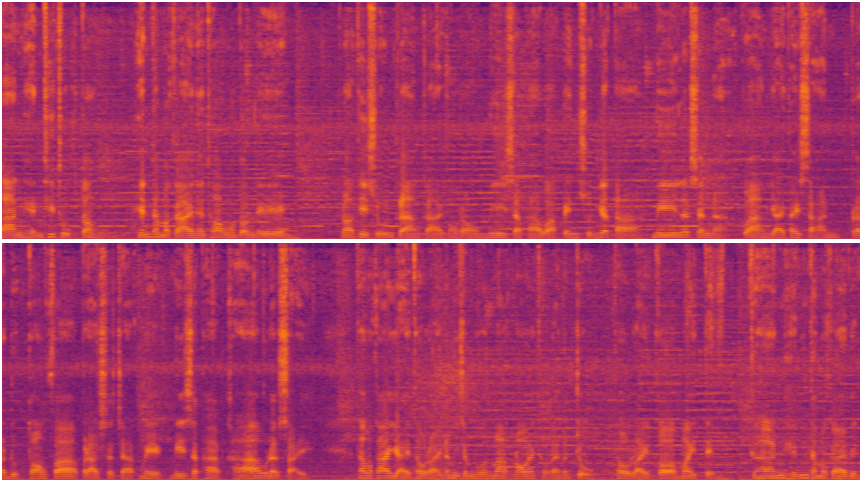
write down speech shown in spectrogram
การเห็นที่ถูกต้องเห็นธรรมกายในท้องของตนเอง เพราะที่ศูนย์กลางกายของเรามีสภาวะเป็นสุญญตา มีลักษณะกว้างใหญ่ไพศาล ประดุจท้องฟ้าปราศจากเมฆ มีสภาพขาวและใส ธรรมกายใหญ่เท่าไหร่และมีจำนวนมากน้อยเท่าไหร่บรรจุ เท่าไหร่ก็ไม่เต็ม การเห็นธรรมกายเป็น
